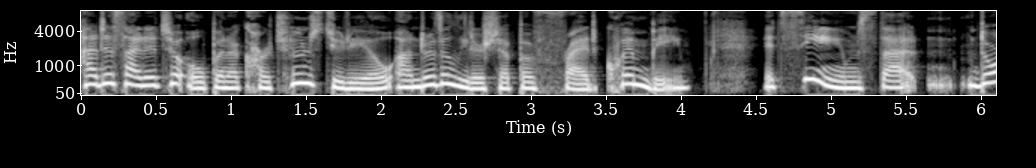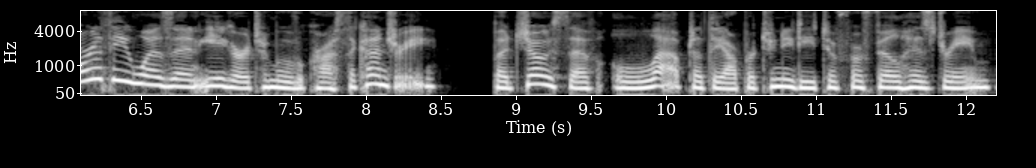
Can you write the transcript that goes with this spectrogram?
had decided to open a cartoon studio under the leadership of Fred Quimby. It seems that Dorothy wasn't eager to move across the country, but Joseph leapt at the opportunity to fulfill his dream.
